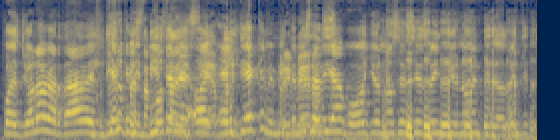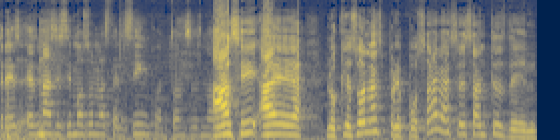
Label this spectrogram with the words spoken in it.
Pues yo la verdad, el Nosotros día que me inviten, diciembre, el día que me inviten primeros. ese día voy, yo no sé si es 21, 22, 23, es más, hicimos uno hasta el 5, entonces no. Ah, sí, ah, eh, lo que son las preposadas es antes del...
